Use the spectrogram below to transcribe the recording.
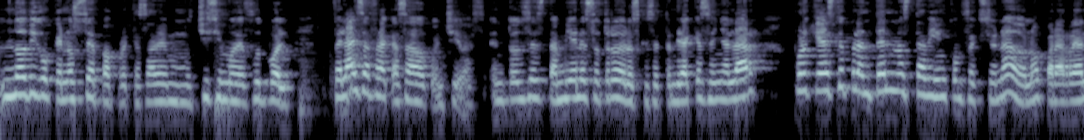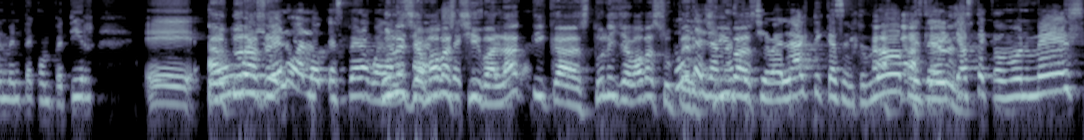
no digo que no sepa porque sabe muchísimo de fútbol. Peláez ha fracasado con Chivas, entonces también es otro de los que se tendría que señalar porque este plantel no está bien confeccionado, ¿no? Para realmente competir eh, a un buen nivel o a lo que espera Guadalajara. Tú les llamabas chivalácticas, tú les llamabas super tú les chivas. chivalácticas en tu blog, les dedicaste como un mes,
